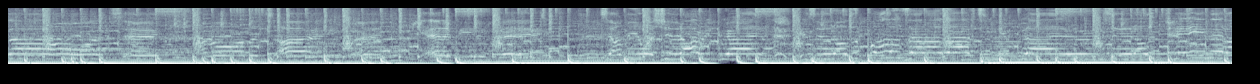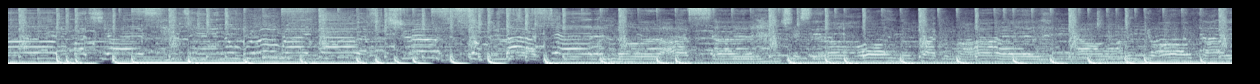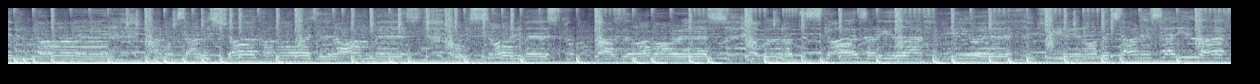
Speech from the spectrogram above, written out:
That you laugh me with. Feeding all the darkness that how you.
